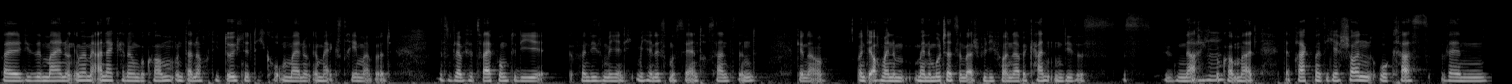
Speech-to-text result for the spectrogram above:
weil diese Meinung immer mehr Anerkennung bekommen und dann auch die durchschnittliche Gruppenmeinung immer extremer wird. Das sind, glaube ich, so zwei Punkte, die von diesem Mechan- Mechanismus sehr interessant sind. Genau. Und ja auch meine, meine Mutter zum Beispiel, die von einer Bekannten dieses, diese Nachricht Mhm. bekommen hat, da fragt man sich ja schon, oh krass, wenn,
